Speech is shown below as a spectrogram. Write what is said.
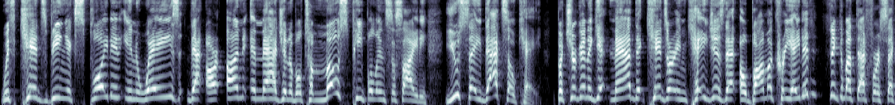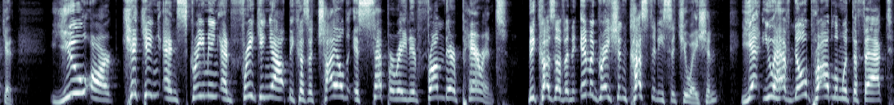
with kids being exploited in ways that are unimaginable to most people in society, you say that's okay. But you're to get mad that kids are in cages that Obama created? Think about that for a second. You are kicking and screaming and freaking out because a child is separated from their parent because of an immigration custody situation Yet you have no problem with the fact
